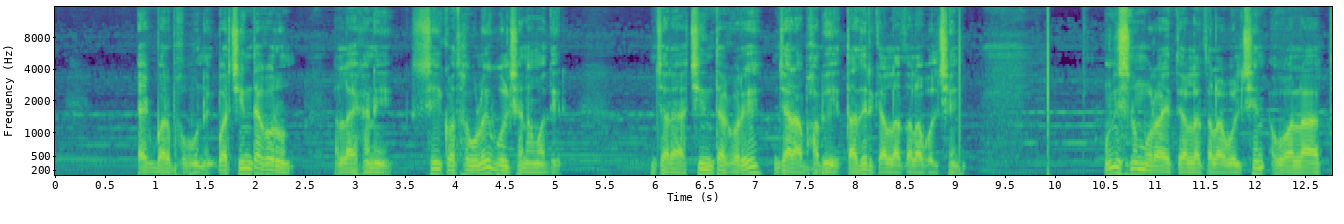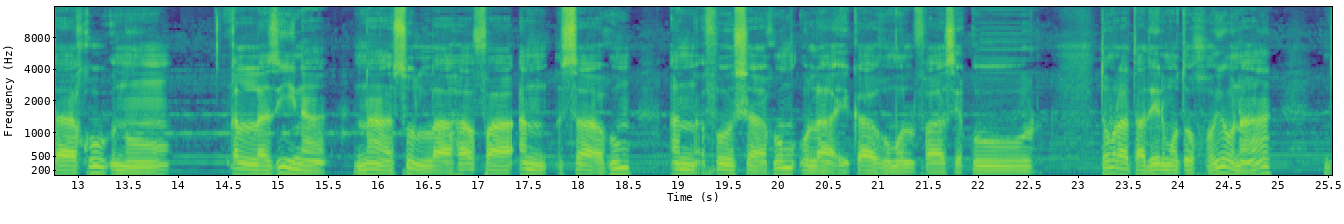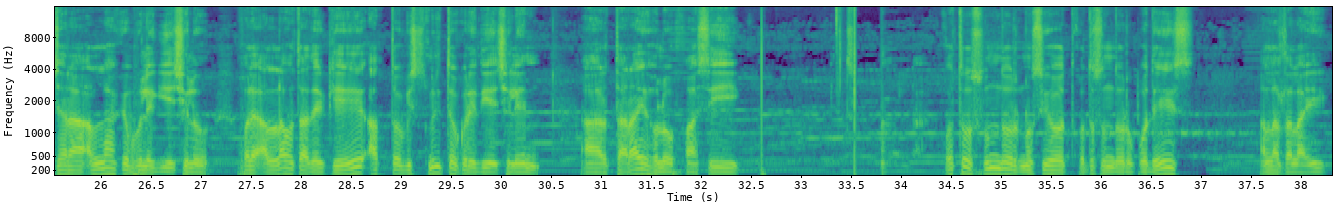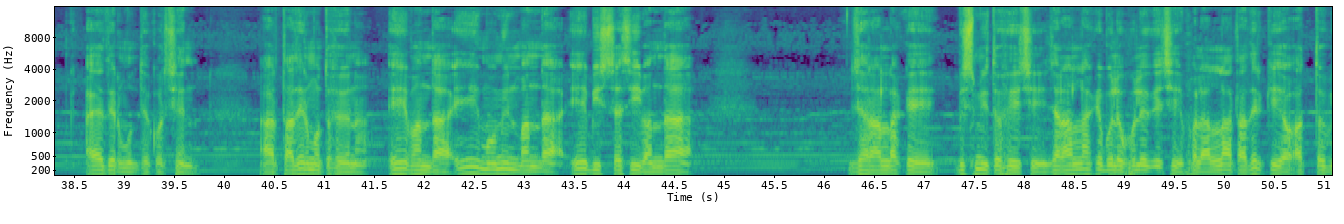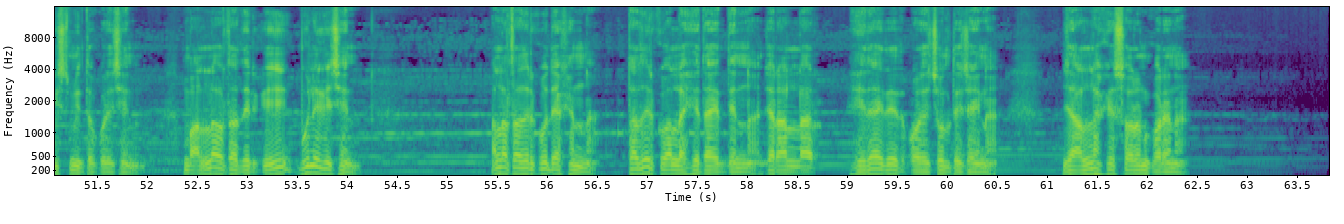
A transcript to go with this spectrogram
একবার ভাবুন, একবার চিন্তা করুন। আল্লাহ এখানে সেই কথাগুলোই বলছেন আমাদের। যারা চিন্তা করে, যারা ভাবে, তাদেরকে আল্লাহ তালা বলছেন। উনিশ নম্বর আয়তে আল্লাহ তালা বলছেন, ওয়ালা তাকুনু কাল্লাজিনা না সুল্লাহ ফা আনসাহুম আনফুসাহুম উলাইকা হুমুল ফাসিকুর তোমরা তাদের মতো হইও না যারা আল্লাহকে ভুলে গিয়েছিল, ফলে আল্লাহ তাদেরকে আত্মবিস্মৃত করে দিয়েছিলেন, আর তারাই হলো ফাসিক। কত সুন্দর নসিহত, কত সুন্দর উপদেশ আল্লাহ তালা এই আয়াদের মধ্যে করছেন। আর তাদের মতো হয়েও না। এ বান্দা, এ মমিন বান্দা, এ বিশ্বাসী বান্দা যারা আল্লাহকে বিস্মিত হয়েছে, যারা আল্লাহকে বলে ভুলে গেছে, ফলে আল্লাহ তাদেরকে আত্মবিস্মিত করেছেন বা আল্লাহ তাদেরকে ভুলে গেছেন। আল্লাহ তাদেরকেও দেখেন না, তাদেরকেও আল্লাহ হেদায়ত দেন না, যারা আল্লাহর হেদায়তের পরে চলতে চায় না যা আল্লাহকে স্মরণ করে না।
